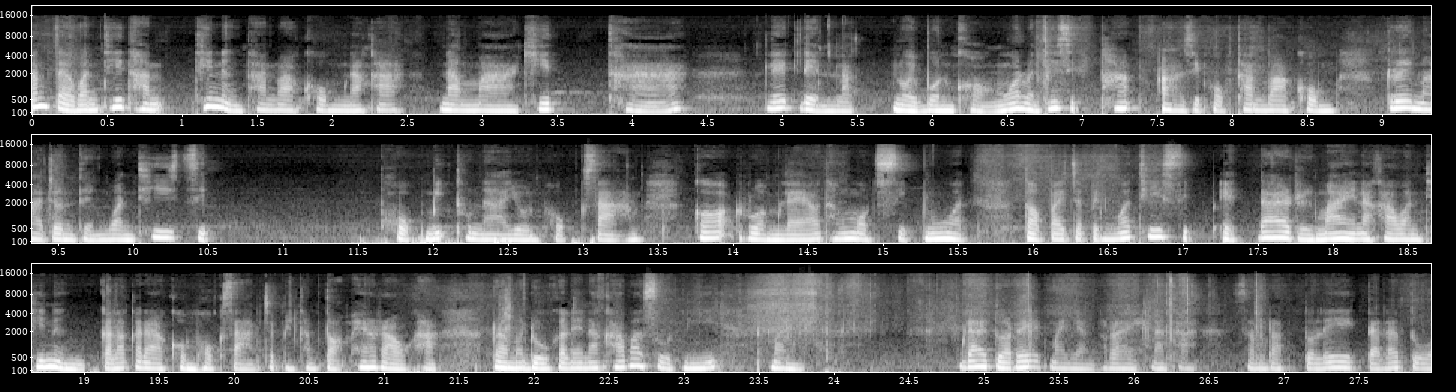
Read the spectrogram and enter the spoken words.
ตั้งแต่วันที่ทันที่หนึ่งธันวาคมนะคะนำมาคิดหาเลขเด่นหลักหน่วยบนของงวดวันที่15อ่า16 ธันวาคม เรื่อยมาจนถึงวันที่ 16 มิถุนายน 63 ก็รวมแล้วทั้งหมด 10 งวด ต่อไปจะเป็นงวดที่ 11 ได้หรือไม่นะคะ วันที่ 1 กรกฎาคม 63 จะเป็นคำตอบให้เราค่ะ เรามาดูกันเลยนะคะว่าสูตรนี้มัน ได้ตัวเลขมาอย่างไรนะคะสำหรับตัวเลขแต่ละตัว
